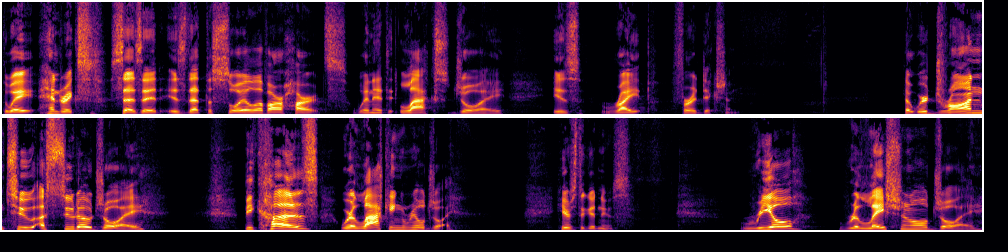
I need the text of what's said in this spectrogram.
The way Hendricks says it is that the soil of our hearts, when it lacks joy, is ripe for addiction. That we're drawn to a pseudo joy because we're lacking real joy. Here's the good news real relational joy,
